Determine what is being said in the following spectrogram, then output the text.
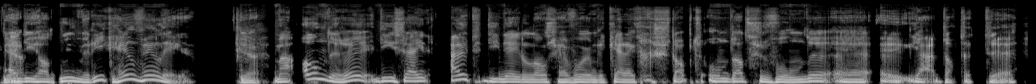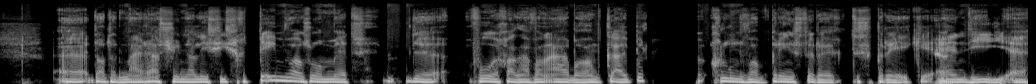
En die had numeriek heel veel leden. Ja. Maar anderen die zijn uit die Nederlands hervormde kerk gestapt omdat ze vonden uh, uh, ja, dat, het, uh, dat het maar rationalistisch geteem was om met de voorganger van Abraham Kuyper Groen van Prinsteren te spreken. En die, eh,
